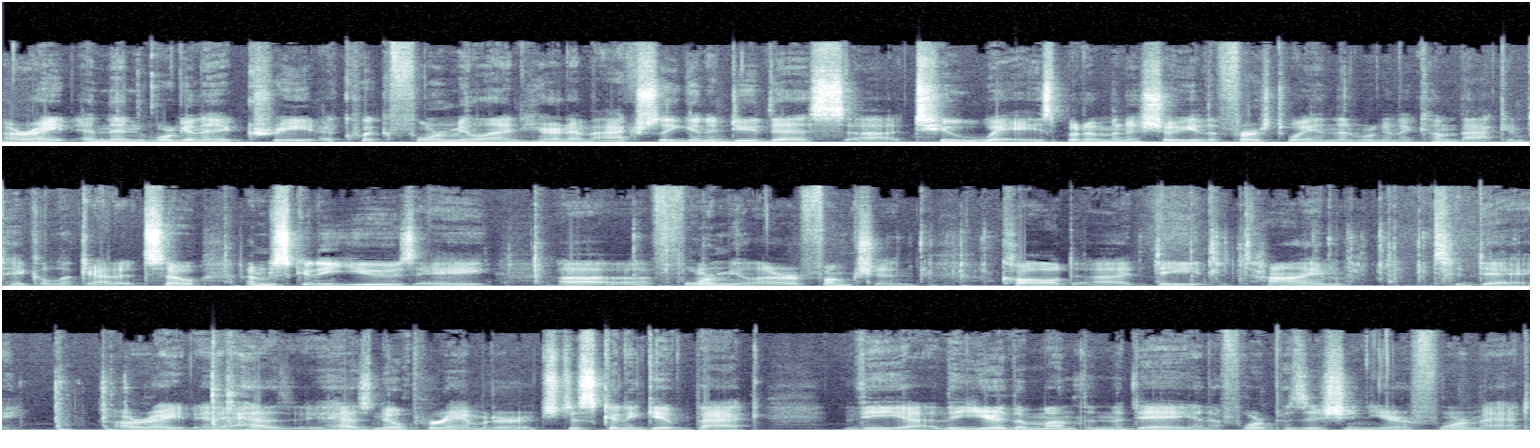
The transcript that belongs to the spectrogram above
All right, and then we're going to create a quick formula in here, and I'm actually going to do this uh, two ways, but I'm going to show you the first way, and then we're going to come back and take a look at it. So I'm just going to use a, uh, a, formula or function called uh, date time today. All right, and it has it has no parameter. It's just going to give back the uh, the year, the month, and the day in a four position year format.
